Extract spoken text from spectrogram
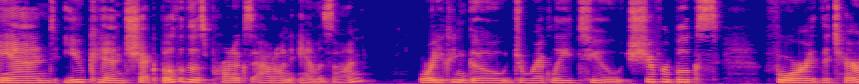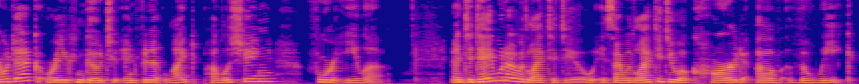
And you can check both of those products out on Amazon, or you can go directly to Schiffer Books for the tarot deck, or you can go to Infinite Light Publishing for Ela. And today what I would like to do is I would like to do a card of the week.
